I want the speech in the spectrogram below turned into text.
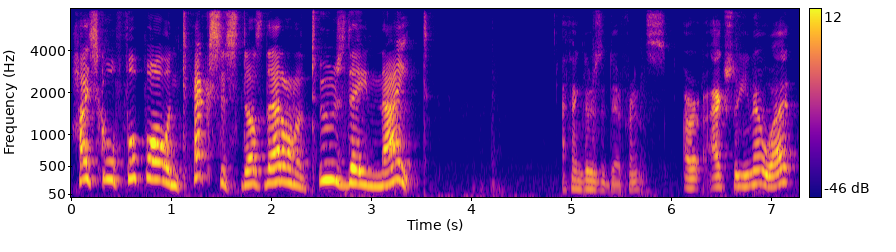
High school football in Texas does that on a Tuesday night. I think there's a difference. Or actually, you know what?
